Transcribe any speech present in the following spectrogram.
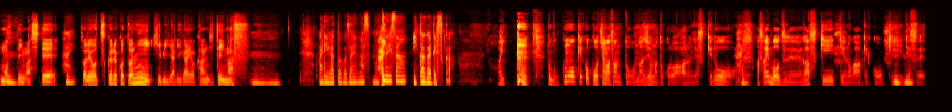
思っていまして、はい。それを作ることに日々やりがいを感じています。うんうんありがとうございます。はい松井さん、いかがですか？はい。僕も結構、コーチャマさんと同じようなところはあるんですけど、はい。まあサイボーズが好きっていうのが結構大きいです。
